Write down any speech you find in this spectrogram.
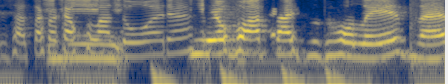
já tá com a calculadora. E eu vou atrás dos rolês, né?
